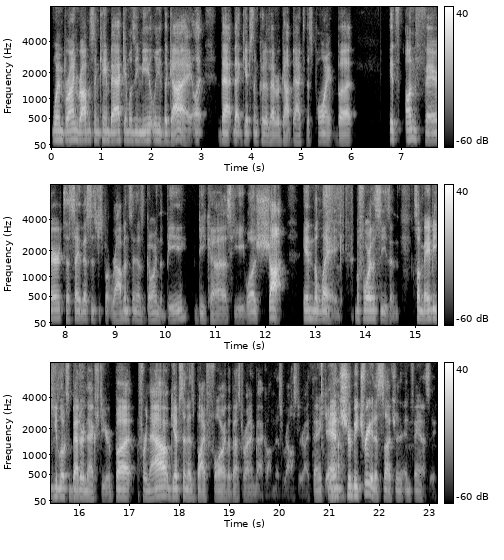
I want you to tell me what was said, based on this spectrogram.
when Brian Robinson came back and was immediately the guy like that that Gibson could have ever got back to this point. But it's unfair to say this is just what Robinson is going to be because he was shot in the leg before the season. So maybe he looks better next year. But for now, Gibson is by far the best running back on this roster, I think, and Yeah. should be treated as such in, in fantasy.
